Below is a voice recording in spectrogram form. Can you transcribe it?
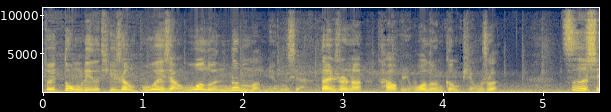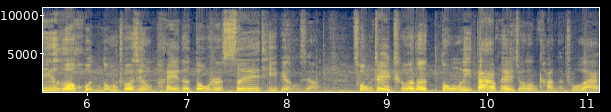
对动力的提升不会像涡轮那么明显，但是呢，它要比涡轮更平顺。自吸和混动车型配的都是 CVT 变速箱，从这车的动力搭配就能看得出来，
